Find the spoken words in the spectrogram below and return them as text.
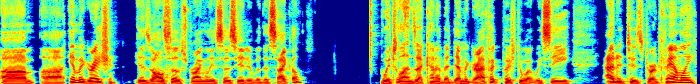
um, uh, immigration is also strongly associated with this cycle, which lends a kind of a demographic push to what we see attitudes toward family,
